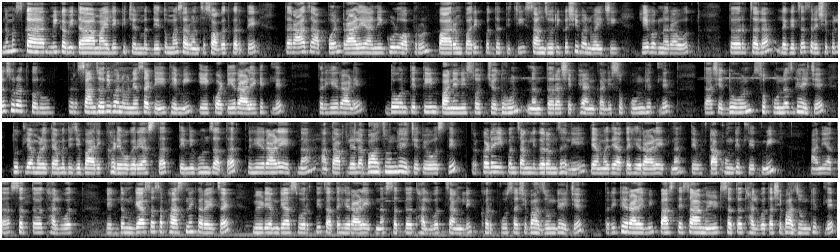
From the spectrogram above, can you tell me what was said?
नमस्कार मी कविता मायले किचनमध्ये तुम्हा सर्वांचं स्वागत करते. तर आज आपण राळे आणि गूळ वापरून पारंपरिक पद्धतीची सांजोरी कशी बनवायची हे बघणार आहोत. तर चला लगेचच रेसिपीला सुरुवात करू. तर सांजोरी बनवण्यासाठी इथे मी एक वाटी राळे घेतलेत. तर हे राळे दोन ते तीन पाण्याने स्वच्छ धुवून नंतर असे फॅनखाली सुकवून घेतलेत. तर असे धुवून सुकूनच घ्यायचे. धुतल्यामुळे त्यामध्ये जे बारीक खडे वगैरे असतात ते निघून जातात. तर हे राळे आहेत ना आता आपल्याला भाजून घ्यायचे आहेत व्यवस्थित. तर कढई पण चांगली गरम झाली आहे. त्यामध्ये आता हे राळे आहेत ना ते टाकून घेतलेत मी. आणि आता सतत हलवत एकदम गॅस असा फास्ट नाही करायचा आहे. मीडियम गॅसवरतीच आता हे राळे आहेत ना सतत हलवत चांगले खरपूस असे भाजून घ्यायचे. तर इथे राळे मी पाच ते सहा मिनिट सतत हलवत असे भाजून घेतलेत.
